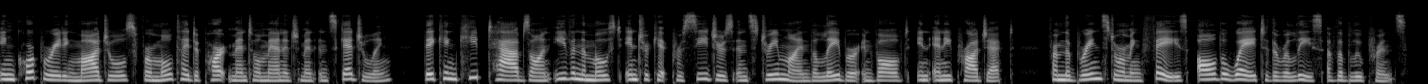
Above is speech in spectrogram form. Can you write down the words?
Incorporating modules for multi departmental management and scheduling, they can keep tabs on even the most intricate procedures and streamline the labor involved in any project, from the brainstorming phase all the way to the release of the blueprints.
